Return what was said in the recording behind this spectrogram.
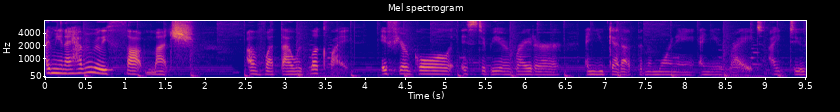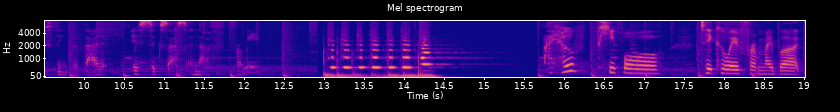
I mean, I haven't really thought much of what that would look like. If your goal is to be a writer and you get up in the morning and you write, I do think that that is success enough for me. I hope people take away from my book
